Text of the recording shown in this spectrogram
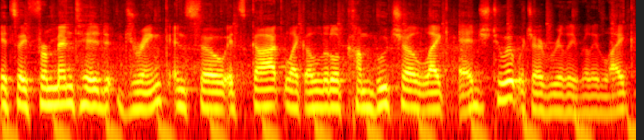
It's a fermented drink, and so it's got like a little kombucha-like edge to it, which I really, really like.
